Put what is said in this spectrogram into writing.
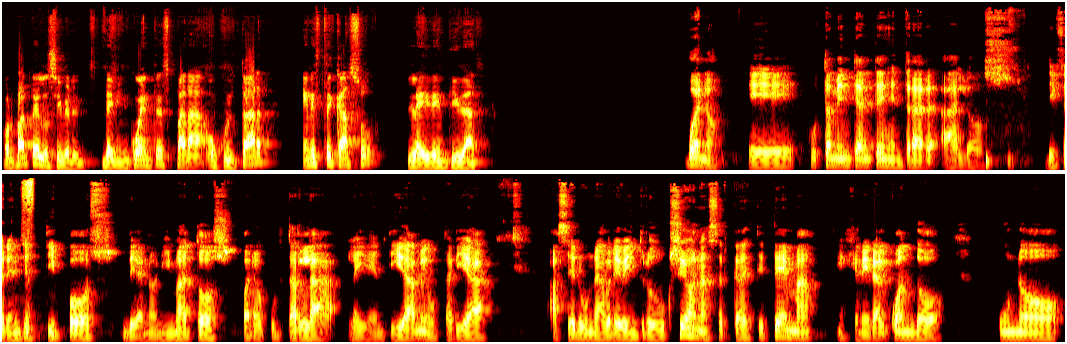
por parte de los ciberdelincuentes para ocultar, en este caso, la identidad? Bueno, eh, justamente antes de entrar a los diferentes tipos de anonimatos para ocultar la, identidad, me gustaría hacer una breve introducción acerca de este tema. En general, cuando uno,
